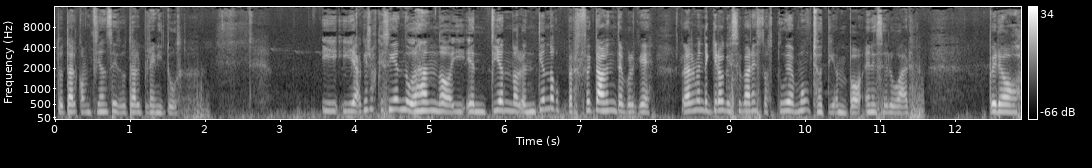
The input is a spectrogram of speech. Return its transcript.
total confianza y total plenitud. Y, y aquellos que siguen dudando, y entiendo, lo entiendo perfectamente porque realmente quiero que sepan esto, estuve mucho tiempo en ese lugar. Pero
